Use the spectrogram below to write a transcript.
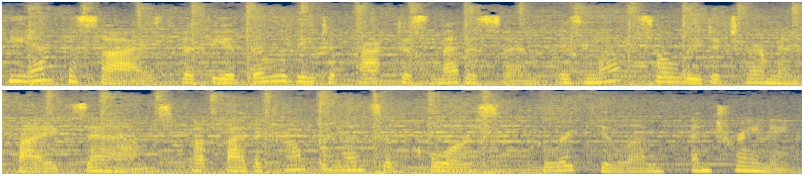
He emphasized that the ability to practice medicine is not solely determined by exams but by the comprehensive course, curriculum, and training.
